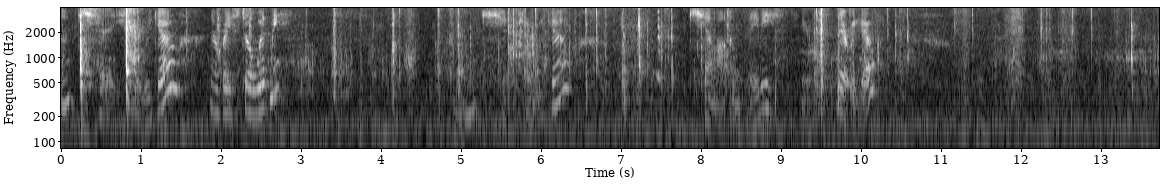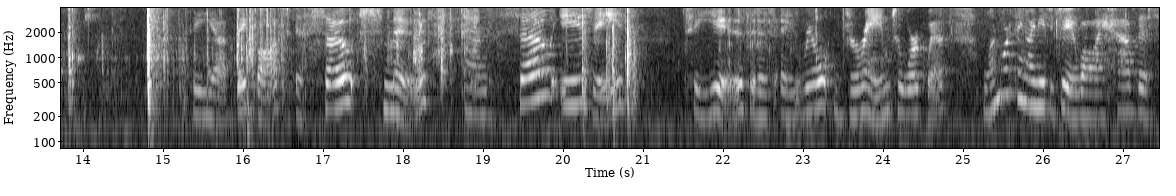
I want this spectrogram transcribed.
Okay, here we go. Everybody still with me? Okay, here we go. Come on, baby. Here, there we go. The uh, Big Boss is so smooth and so easy to use. It is a real dream to work with. One more thing I need to do while I have this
